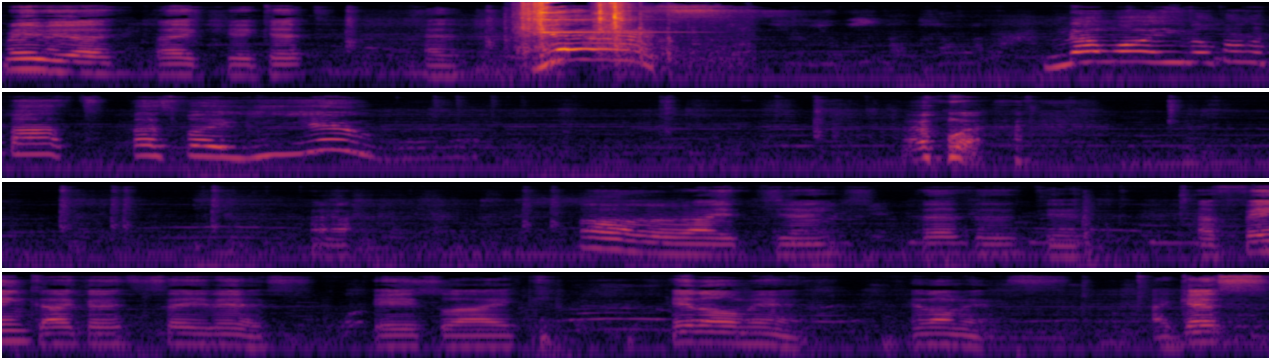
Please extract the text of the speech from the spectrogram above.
Maybe I like you get. Uh, yes! No more evil Bullabats. That's for you. Alright, gents. This is it. I think I could say this. It's like hit or miss. Hit or miss. I guess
